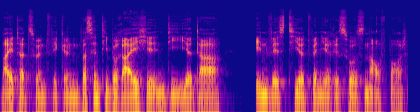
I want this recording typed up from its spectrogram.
weiterzuentwickeln. Was sind die Bereiche, in die ihr da investiert, wenn ihr Ressourcen aufbaut?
